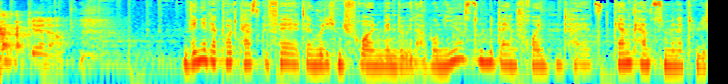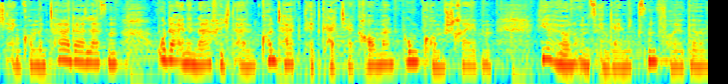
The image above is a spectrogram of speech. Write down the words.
genau. Wenn dir der Podcast gefällt, dann würde ich mich freuen, wenn du ihn abonnierst und mit deinen Freunden teilst. Gern kannst du mir natürlich einen Kommentar da lassen oder eine Nachricht an kontakt.katjakraumann.com schreiben. Wir hören uns in der nächsten Folge.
